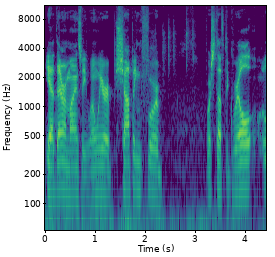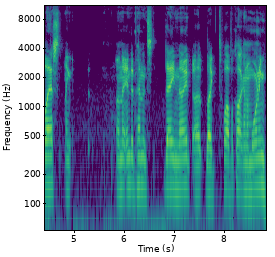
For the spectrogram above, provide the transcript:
Yeah, that reminds me when we were shopping for for stuff to grill last like on the Independence Day night, uh, like twelve o'clock in the morning.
